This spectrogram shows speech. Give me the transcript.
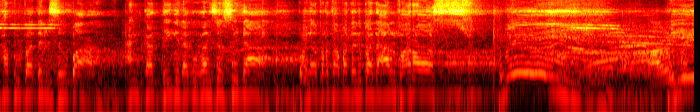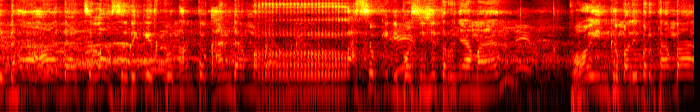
Kabupaten Subang. Angkat tinggi lakukan sesudah. Bola pertama daripada Alvaros. Tidak ada celah sedikit pun untuk Anda merasuki di posisi ternyaman. Poin kembali bertambah.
